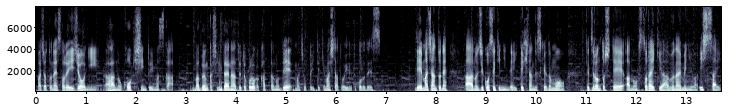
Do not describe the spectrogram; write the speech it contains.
まあ、ちょっとねそれ以上にあの好奇心といいますか、まあ、文化知りたいなというところが勝ったので、まあ、ちょっと行ってきましたというところです。で、まあ、ちゃんとねあの自己責任で行ってきたんですけれども結論としてあのストライキや危ない目には一切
